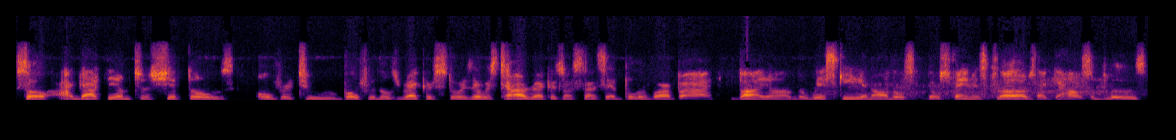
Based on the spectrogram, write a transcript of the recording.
So I got them to ship those over to both of those record stores. There was Tower Records on Sunset Boulevard by by uh, the Whisky and all those those famous clubs like the House of Blues.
